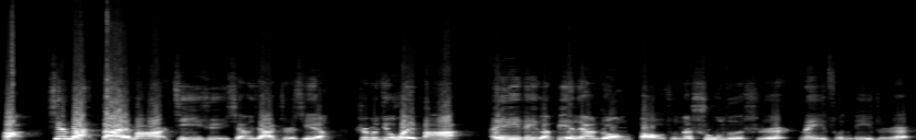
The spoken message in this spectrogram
好，现在代码继续向下执行，是不是就会把？a 这个变量中保存的数字十内存地址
